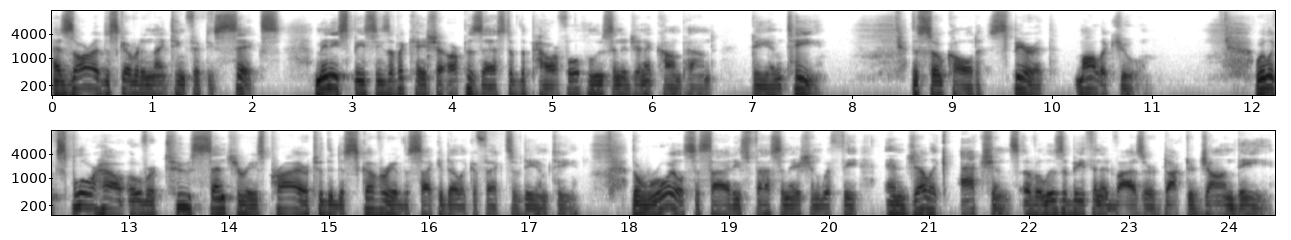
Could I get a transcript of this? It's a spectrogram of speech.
As Szara discovered in 1956, many species of acacia are possessed of the powerful hallucinogenic compound DMT, the so called spirit molecule. We'll explore how, over two centuries prior to the discovery of the psychedelic effects of DMT, the Royal Society's fascination with the angelic actions of Elizabethan advisor Dr. John Dee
